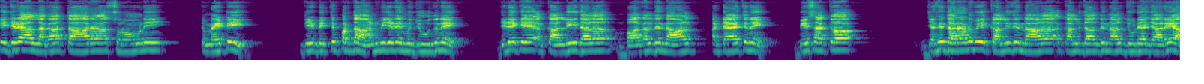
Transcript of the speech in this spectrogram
ਕਿ ਜਿਹੜਾ ਲਗਾਤਾਰ ਸ਼੍ਰੋਮਣੀ ਕਮੇਟੀ ਦੇ ਵਿੱਚ ਪ੍ਰਧਾਨ ਵੀ ਜਿਹੜੇ ਮੌਜੂਦ ਨੇ, ਜਿਹੜੇ ਕਿ ਅਕਾਲੀ ਦਲ ਬਾਦਲ ਦੇ ਨਾਲ ਅਟੈਚ ਨੇ, ਬੇਸ਼ੱਕ ਜਥੇਦਾਰਾਂ ਨੂੰ ਵੀ ਅਕਾਲੀ ਦੇ ਨਾਲ, ਅਕਾਲੀ ਦਲ ਦੇ ਨਾਲ ਜੋੜਿਆ ਜਾ ਰਿਹਾ।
